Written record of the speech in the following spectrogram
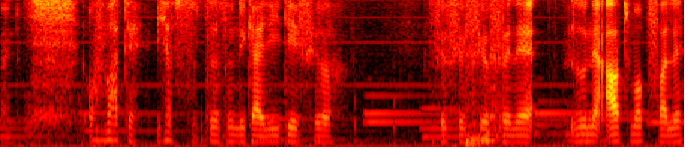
ein Tor. Oh, warte. Ich habe so, so eine geile Idee für. Für, für, für, für eine. So eine Art Mobfalle.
